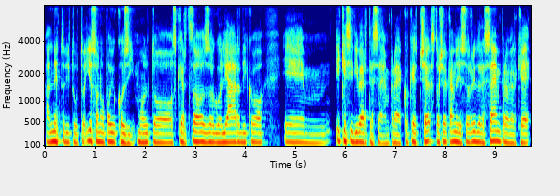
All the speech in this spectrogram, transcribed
al netto di tutto. Io sono poi così, molto scherzoso, goliardico e, e che si diverte sempre. Ecco, che sto cercando di sorridere sempre perché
